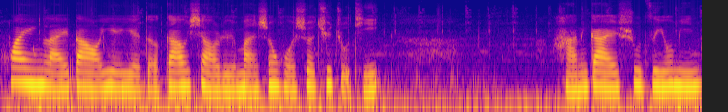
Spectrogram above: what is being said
欢迎来到夜夜的高效率慢生活社区主题，涵盖数字游民、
